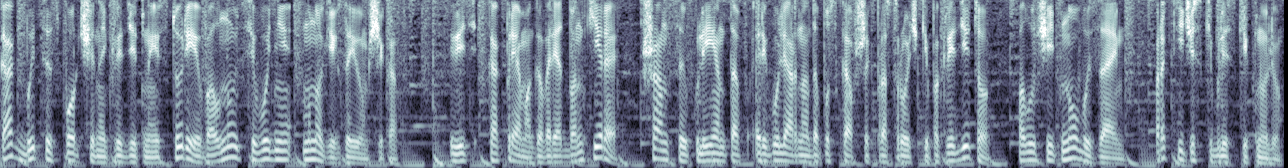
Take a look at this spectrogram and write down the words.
как быть с испорченной кредитной историей, волнует сегодня многих заемщиков. Ведь, как прямо говорят банкиры, шансы у клиентов, регулярно допускавших просрочки по кредиту, получить новый займ практически близки к нулю.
